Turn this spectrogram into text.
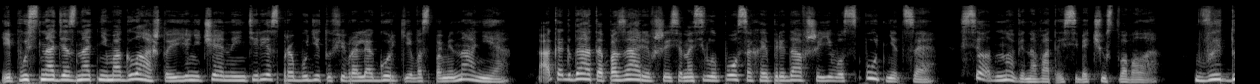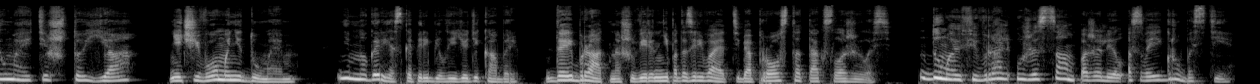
И пусть Надя знать не могла, что ее нечаянный интерес пробудит у февраля горькие воспоминания, а когда-то позарившаяся на силу посоха и предавшая его спутнице, все одно виноватой себя чувствовала. «Вы думаете, что я...» «Ничего мы не думаем», — немного резко перебил ее декабрь. «Да и брат наш, уверен, не подозревает тебя, просто так сложилось». «Думаю, февраль уже сам пожалел о своей грубости»,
